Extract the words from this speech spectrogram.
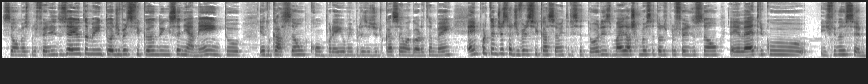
são meus preferidos. E aí eu também estou diversificando em saneamento, educação, comprei uma empresa de educação agora também. É importante essa diversificação entre setores, mas acho que meus setores preferidos são elétrico e financeiro.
